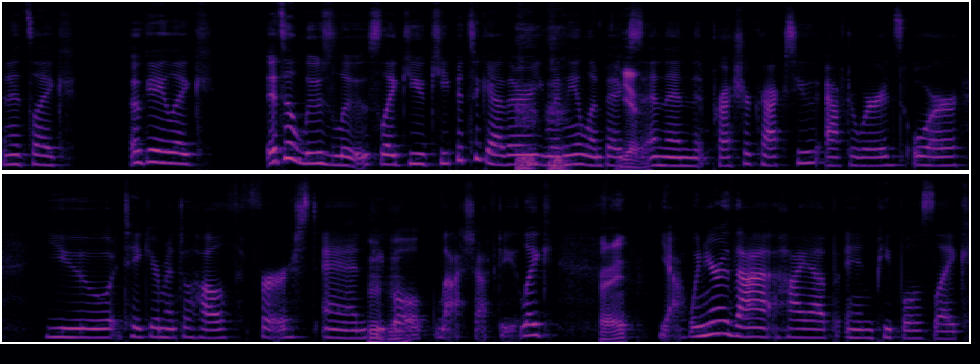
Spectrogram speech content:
And it's like, okay, like it's a lose lose. Like you keep it together, you win the Olympics, Yeah. and then the pressure cracks you afterwards, or you take your mental health first, and Mm-hmm. people lash after you. Like Right. yeah, when you're that high up in people's like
